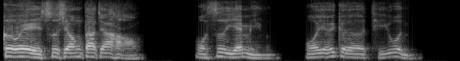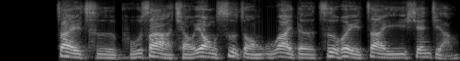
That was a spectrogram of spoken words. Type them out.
各位师兄，大家好，我是严明。我有一个提问，在此菩萨巧用四种无碍的智慧，在于先讲，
